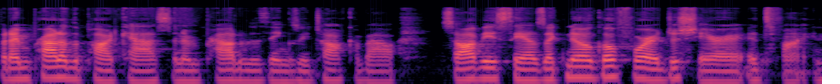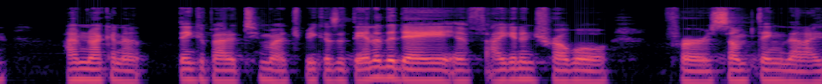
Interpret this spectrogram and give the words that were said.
But I'm proud of the podcast and I'm proud of the things we talk about. So obviously I was like, no, go for it. Just share it. It's fine. I'm not going to think about it too much because at the end of the day, if I get in trouble for something that I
